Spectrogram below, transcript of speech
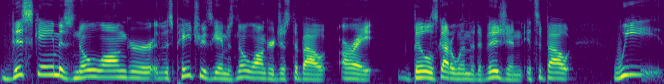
this game is no longer this Patriots game is no longer just about all right, Bills got to win the division. It's about we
